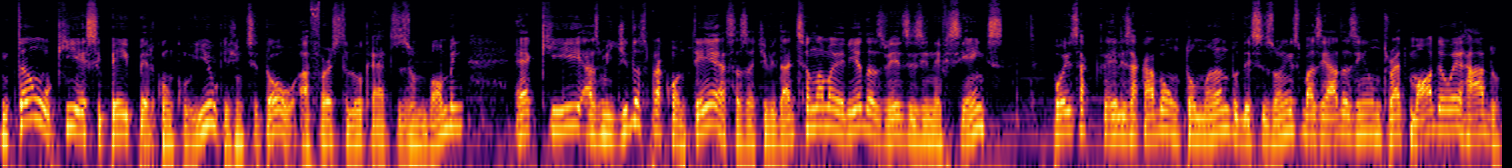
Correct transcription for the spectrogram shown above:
Então, o que esse paper concluiu, que a gente citou, a First Look at Zoom Bombing, é que as medidas para conter essas atividades são, na maioria das vezes, ineficientes, pois eles acabam tomando decisões baseadas em um threat model errado,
